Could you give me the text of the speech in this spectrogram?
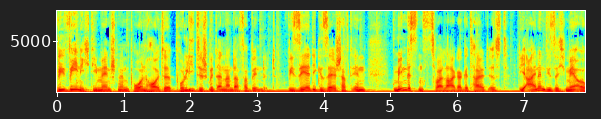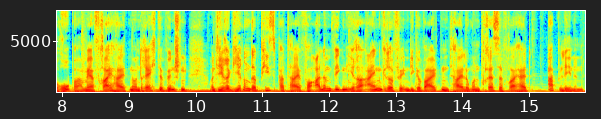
wie wenig die Menschen in Polen heute politisch miteinander verbindet. Wie sehr die Gesellschaft in mindestens zwei Lager geteilt ist. Die einen, die sich mehr Europa, mehr Freiheiten und Rechte wünschen und die regierende Peace-Partei vor allem wegen ihrer Eingriffe in die Gewaltenteilung und Pressefreiheit ablehnen.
